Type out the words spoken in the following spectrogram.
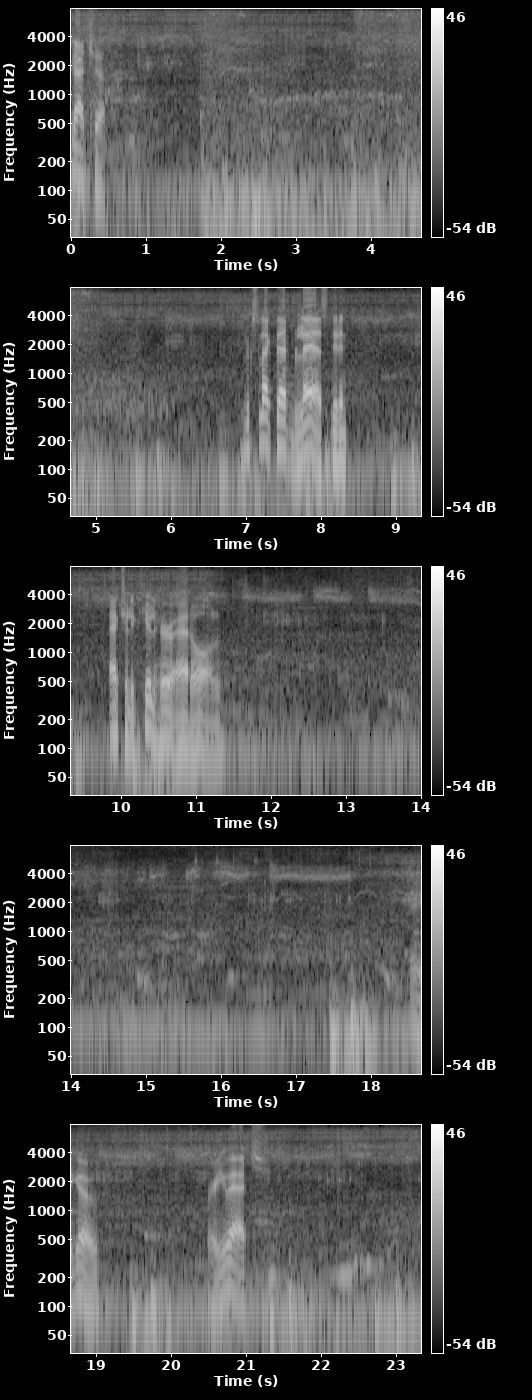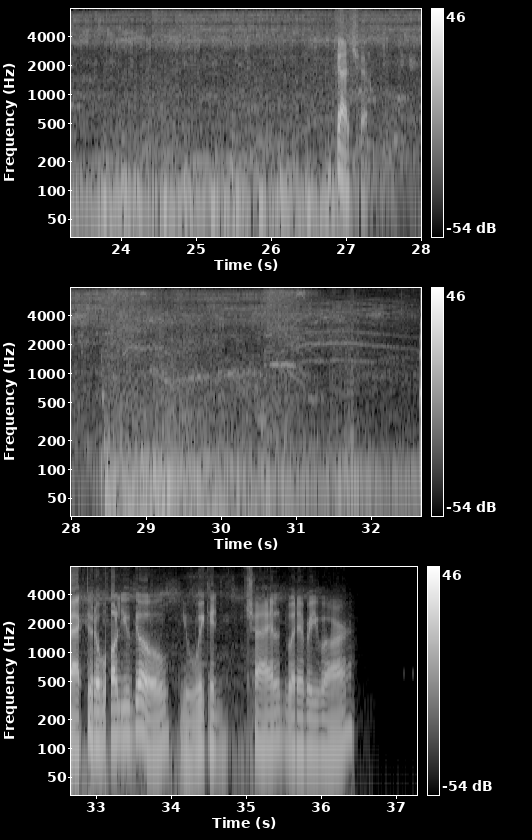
Gotcha. Looks like that blast didn't actually kill her at all. There you go. Where you at? Gotcha. Back to the wall you go, you wicked child, whatever you are.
